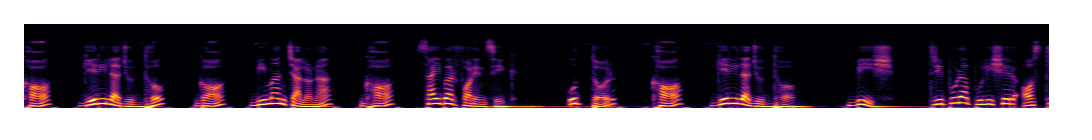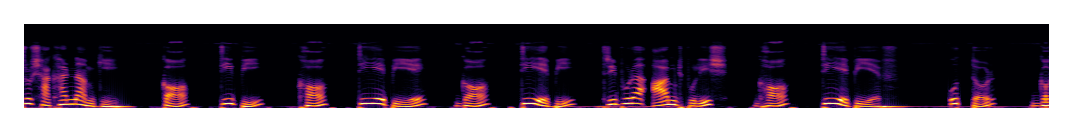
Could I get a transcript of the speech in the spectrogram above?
খ, গেরিলা যুদ্ধ। গ, বিমান চালনা। ঘ সাইবার ফরেন্সিক। উত্তর, খ, গেরিলা যুদ্ধ। ২০ ত্রিপুরা পুলিশের অস্ত্র শাখার নাম কি? ক টিপি খ টিএপিএ গ টিএপি ত্রিপুরা আর্মড পুলিশ, ঘ টিএপিএফ উত্তর, গ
